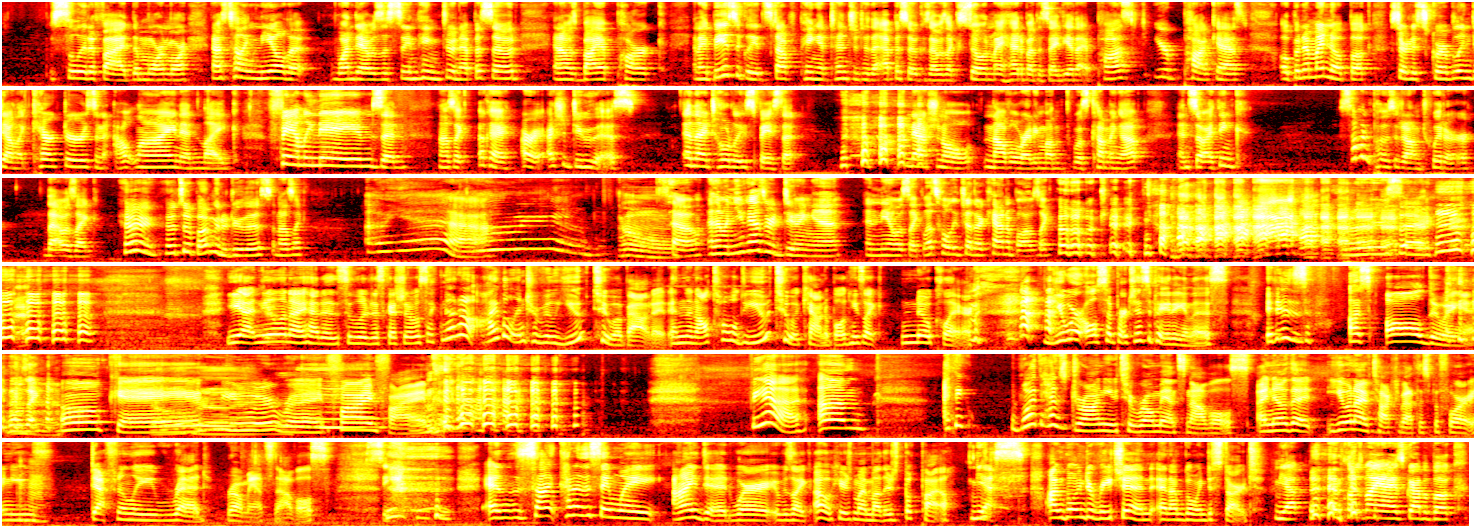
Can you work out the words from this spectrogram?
solidified the more and more. And I was telling Neil that one day I was listening to an episode and I was by a park and I basically had stopped paying attention to the episode because I was like so in my head about this idea that I paused your podcast, opened up my notebook, started scribbling down like characters and outline and like family names and I was like, okay, all right, I should do this. And then I totally spaced that National Novel Writing Month was coming up. And so I think someone posted on Twitter that was like, hey, heads up, I'm going to do this. And I was like, oh, yeah. Oh, oh. So, and then when you guys were doing it, and Neil was like, let's hold each other accountable, I was like, oh, okay. what do you say? Yeah, Neil and I had a similar discussion. I was like, no, no, I will interview you two about it, and then I'll hold you two accountable. And he's like, no, Claire, you are also participating in this. It is us all doing it. And I was like, okay, you were right. Fine, fine. but yeah, um, I think what has drawn you to romance novels? I know that you and I have talked about this before, and you've Mm-hmm. Definitely read romance novels. See, And not- kind of the same way I did, where it was like, oh, here's my mother's book pile. yes, I'm going to reach in and I'm going to start. yep. Close my eyes, grab a book,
